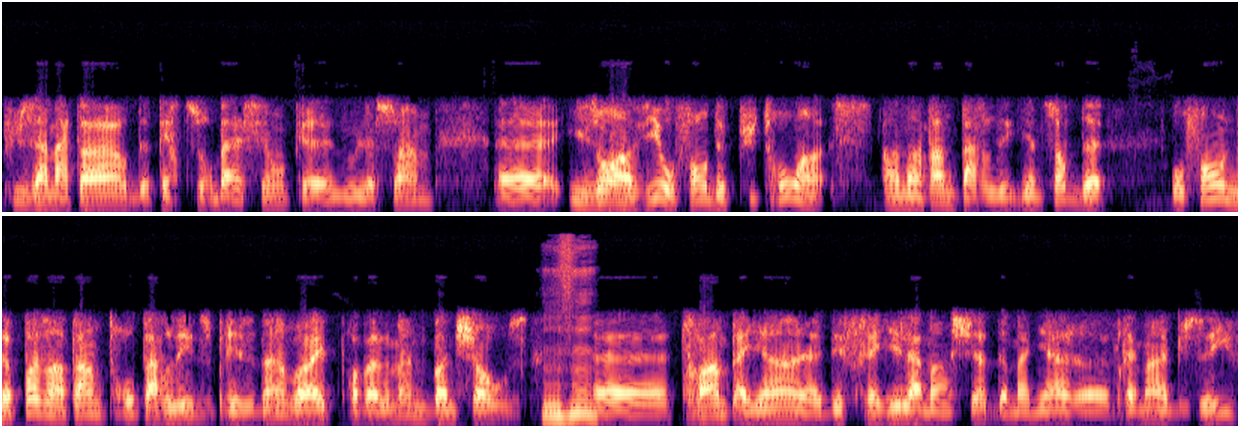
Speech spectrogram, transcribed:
plus amateurs de perturbations que nous le sommes. Euh, ils ont envie, au fond, de plus trop en, en, entendre parler. Il y a une sorte de, au fond, ne pas entendre trop parler du président va être probablement une bonne chose. Mm -hmm. euh, Trump ayant défrayé la manchette de manière vraiment abusive.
